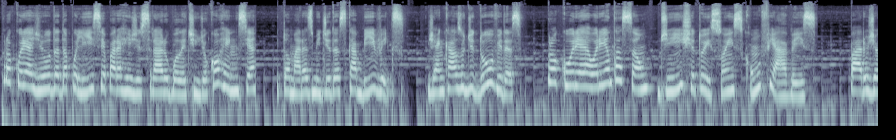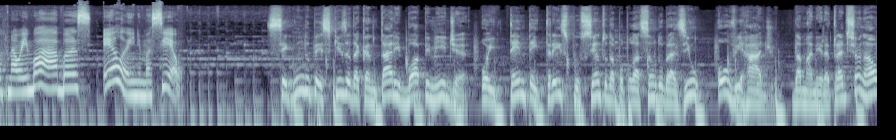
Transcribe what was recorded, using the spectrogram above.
procure ajuda da polícia para registrar o boletim de ocorrência e tomar as medidas cabíveis. Já em caso de dúvidas, procure a orientação de instituições confiáveis. Para o Jornal em Boabas, Elaine Maciel. Segundo pesquisa da Cantar e Bop Media, 83% da população do Brasil ouve rádio, da maneira tradicional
